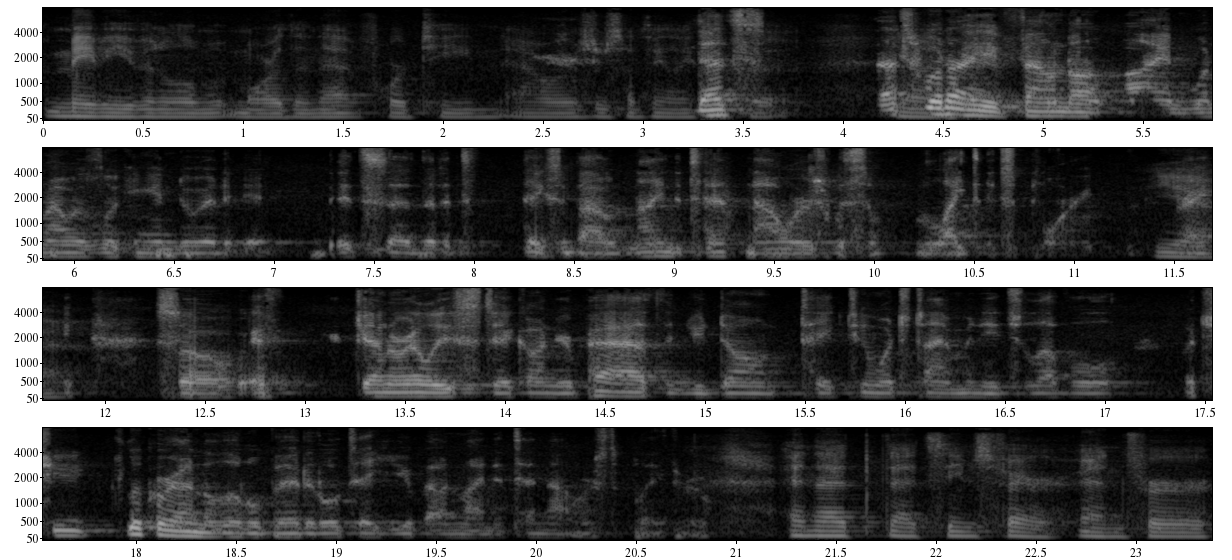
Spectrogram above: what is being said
maybe even a little bit more than that, 14 hours or something like That's- that. but- That's Yeah. what I found online when I was looking into it. It, it said that it takes about nine to ten hours with some light exploring. Yeah. Right? So if you generally stick on your path and you don't take too much time in each level, but you look around a little bit, it'll take you about nine to ten hours to play through. And that, that seems fair. And for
